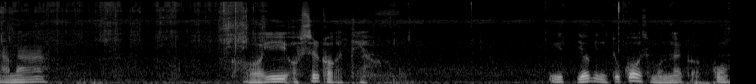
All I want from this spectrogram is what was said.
아마 거의 없을 것 같아요. 이, 여기는 두꺼워서 못 날 것 같고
